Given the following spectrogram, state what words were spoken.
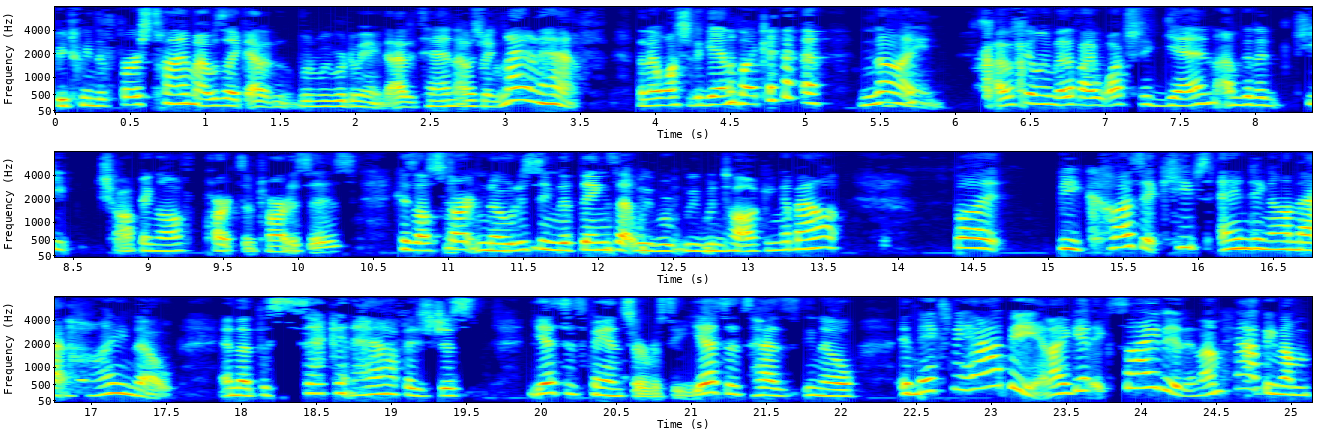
between the first time I was like when we were doing it out of ten, I was doing nine and a half. Then I watched it again. I'm like nine. I have a feeling that if I watch it again, I'm going to keep chopping off parts of TARDISes because I'll start noticing the things that we we've been talking about. But because it keeps ending on that high note and that the second half is just, yes, it's fan servicey. Yes, it has, you know, it makes me happy and I get excited and I'm happy and I'm,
